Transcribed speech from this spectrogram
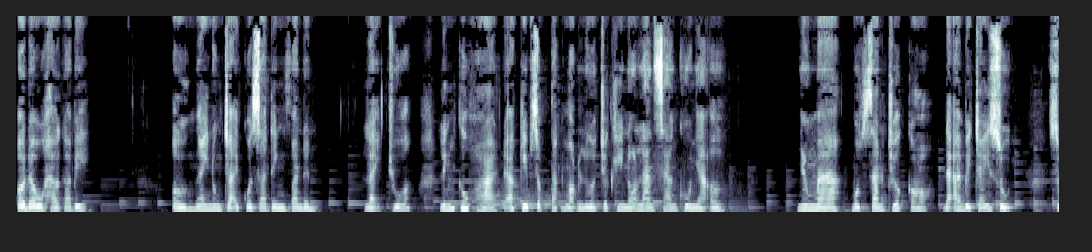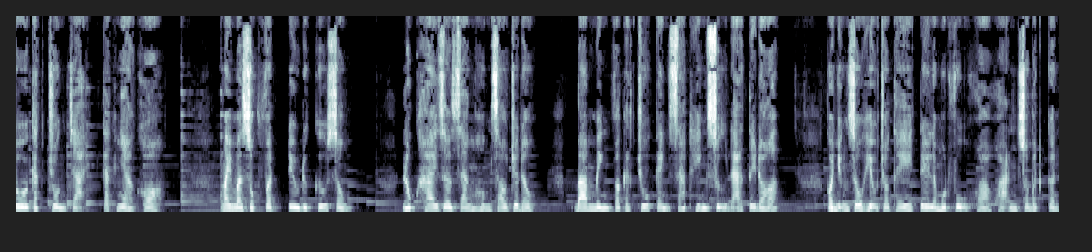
Ở đâu hả Gabi? Ở ngay nông trại của gia đình Vanden. Lại chúa, lính cứu hỏa đã kịp dập tắt ngọn lửa trước khi nó lan sang khu nhà ở. Nhưng mà một gian trước cỏ đã bị cháy rụi, rồi các chuồng trại, các nhà kho. May mà súc vật đều được cứu sống. Lúc 2 giờ sáng hôm sau chứ đâu, ba mình và các chú cảnh sát hình sự đã tới đó. Có những dấu hiệu cho thấy đây là một vụ hỏa hoạn do bất cẩn.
